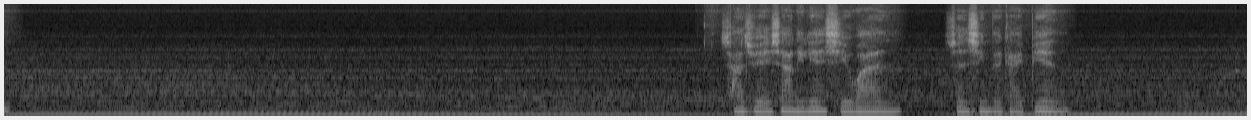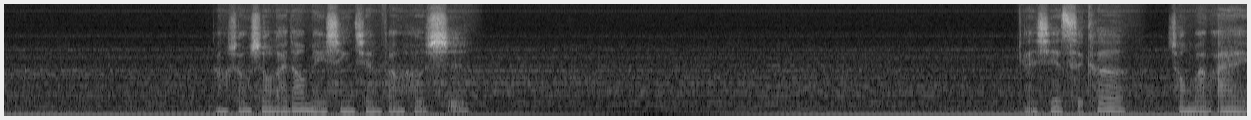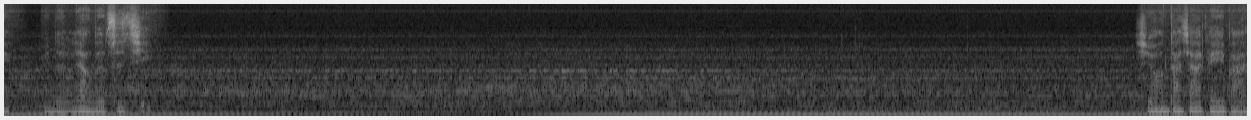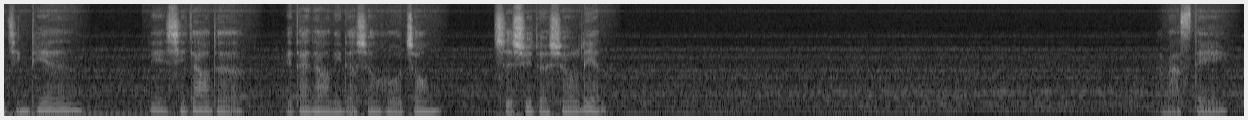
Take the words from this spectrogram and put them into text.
察觉一下你练习完身心的改变，让双手来到眉心前方合十，感谢此刻充满爱与能量的自己。希望大家可以把今天练习到的也带到你的生活中，持续的修炼。Namaste。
